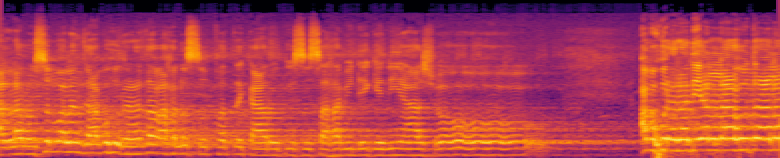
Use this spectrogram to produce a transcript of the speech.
আল্লাহ রসুল বলেন যে, আবু হুরায়রা, যাও আহলে সুফা থেকে আরও কিছু সাহাবি ডেকে নিয়ে আসো। আবু হুরায়রা রাদিয়াল্লাহু তাআলা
